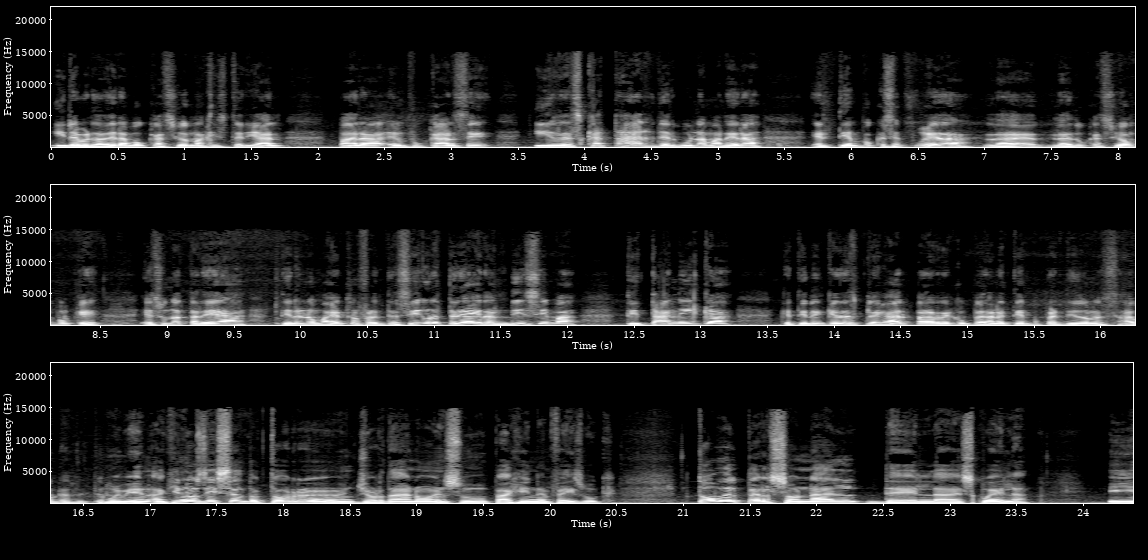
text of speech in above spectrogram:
y la verdadera vocación magisterial para enfocarse y rescatar de alguna manera el tiempo que se pueda la, la, educación, porque es una tarea, tienen los maestros frente a sí, una tarea grandísima, titánica, que tienen que desplegar para recuperar el tiempo perdido en las aulas, Muy bien, aquí nos dice el doctor eh, Giordano en su página en Facebook todo el personal de la escuela, y,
